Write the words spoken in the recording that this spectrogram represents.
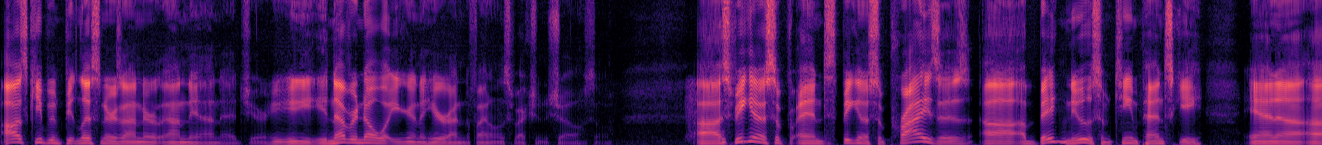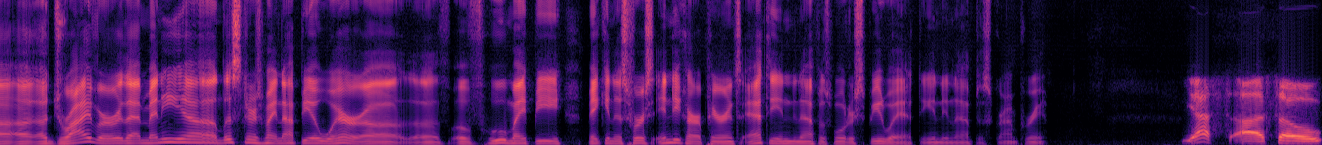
I was keeping listeners on their on the on edge here. You, you never know what you're going to hear on the final inspection show. So, uh, speaking of and speaking of surprises, uh, a big news from Team Penske and uh, a, a, driver that many uh, listeners might not be aware uh, of, of, who might be making his first IndyCar appearance at the Indianapolis Motor Speedway at the Indianapolis Grand Prix. Yes. Uh, so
